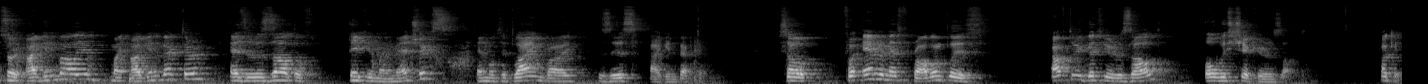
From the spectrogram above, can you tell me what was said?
sorry, eigenvalue, my eigenvector, as a result of taking my matrix and multiplying by this eigenvector. So for every math problem, please, after you get your result, always check your result. Okay,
